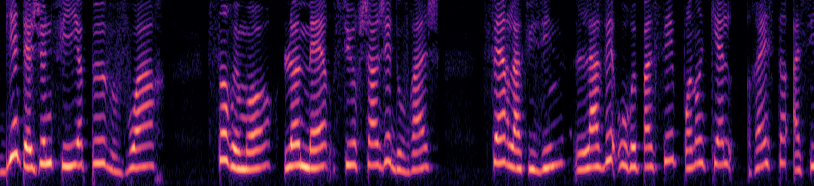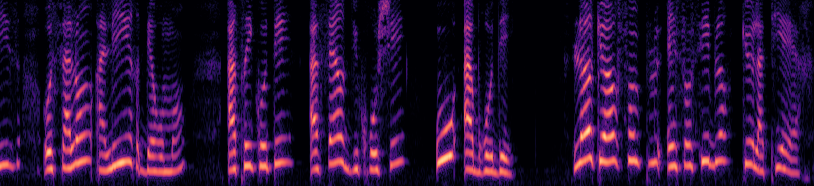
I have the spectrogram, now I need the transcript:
bien des jeunes filles peuvent voir sans remords leur mère surchargée d'ouvrages faire la cuisine, laver ou repasser pendant qu'elle reste assise au salon à lire des romans, à tricoter, à faire du crochet ou à broder. Leurs cœurs sont plus insensibles que la pierre.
